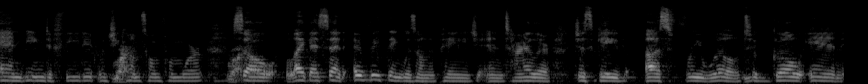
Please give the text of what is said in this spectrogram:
and being defeated when she Right. comes home from work. Right. So, like I said, everything was on the page, and Tyler just gave us free will to mm-hmm. go in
